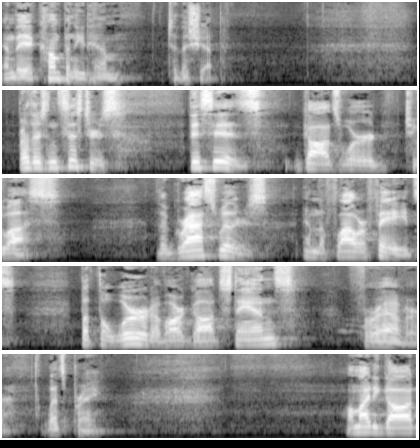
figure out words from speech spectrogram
And they accompanied him to the ship. Brothers and sisters, this is God's word to us. The grass withers and the flower fades, but the word of our God stands forever. Let's pray. Almighty God,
